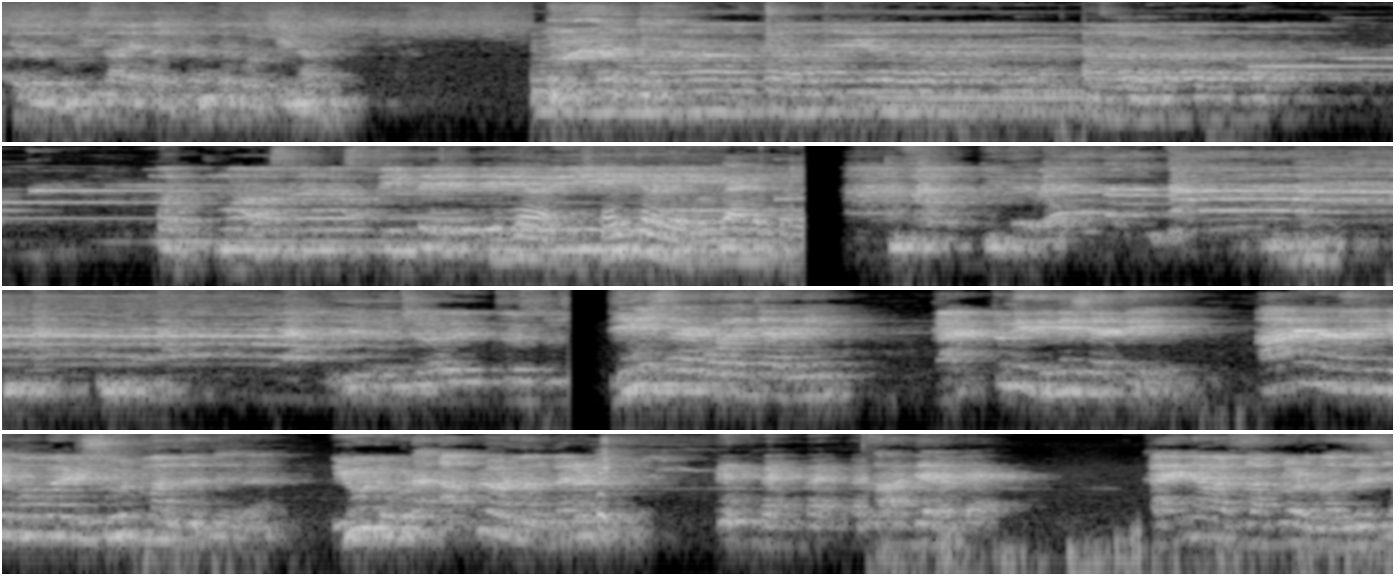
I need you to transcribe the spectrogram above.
ಸತ್ಯದ ಗ್ರಂಥ ಕೊಟ್ಟಿನ. ಮಹಾಕಾಯ. ಪದ್ಮಾಸನ ಸ್ಥಿತೇ ದೇವಿ. ದಿನೇಶರ ಕೋಲಾಚಾರಿ ಕಟ್ಟುನಿ ದಿನೇಶ್ ಆಯ್ನ ನನಗೆ ಮೊಬೈಲ್ ಶೂಟ್ ಮಾಡ್ತಿದ್ದೆ. ಯೂಟ್ಯೂಬ್ ಕೂಡ ಅಪ್ಲೋಡ್ ಮಾಡ್ತಾರೆ ಸಾಧ್ಯನವೇ ಕೈನ ವರ್ಷ ಅಪ್ಲೋಡ್ ಮಲ್ದಜ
